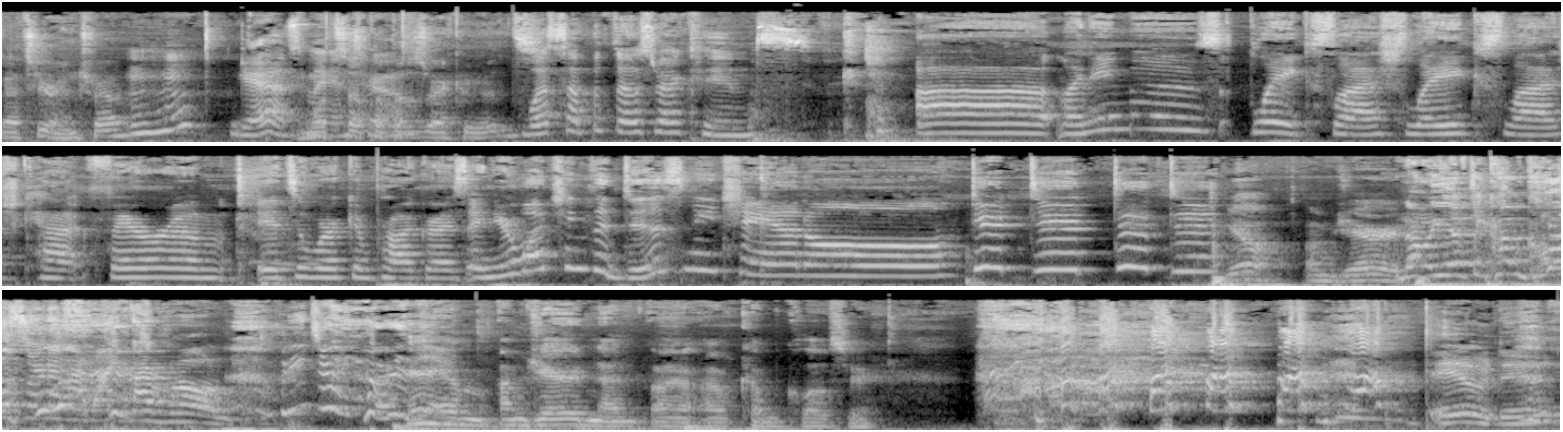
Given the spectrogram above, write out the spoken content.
That's your intro. Yeah, it's my What's intro. What's up with those raccoons? What's up with those raccoons? Uh, my name is Blake slash Lake slash Cat Ferrum. It's a work in progress, and you're watching the Disney Channel. Do, do, do, do. Yo, I'm Jared. No, you have to come closer to that microphone. What are you doing over Hey, there? I'm, I'm Jared, and I've, I- I've come closer. Ew, dude.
